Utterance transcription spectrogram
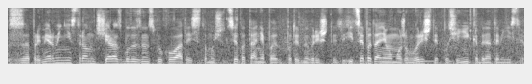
з, прем'єр-міністром. Ще раз буду з ним спілкуватись, тому що це питання по- потрібно вирішити. І це питання ми можемо вирішити в площині кабінету міністрів.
